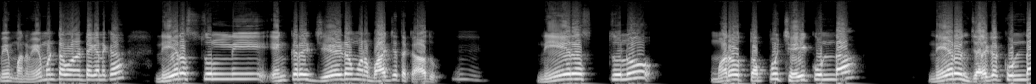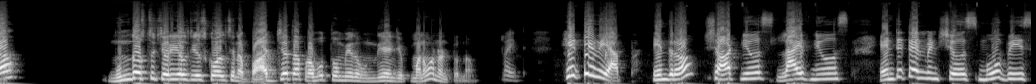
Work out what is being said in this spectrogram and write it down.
మేము మనం ఏమంటాం అంటే కనుక నేరస్తుల్ని ఎంకరేజ్ చేయడం మన బాధ్యత కాదు. నేరస్తులు మరో తప్పు చేయకుండా నేరం జరగకుండా ముందస్తు చర్యలు తీసుకోవాల్సిన బాధ్యత ప్రభుత్వం మీద ఉంది అని చెప్పి మనం అని అంటున్నాం. రైట్ హిట్ టీవీ యాప్ ఇందులో short news live news entertainment shows movies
